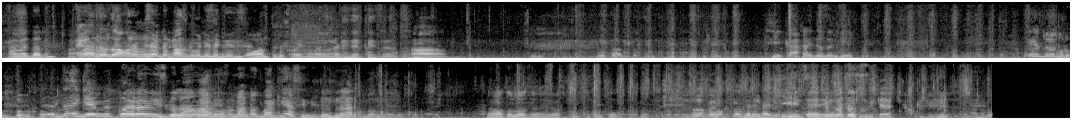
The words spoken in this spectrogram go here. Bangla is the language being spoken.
দিলাম আমি দাদু? দাদু আমার মিশনটা পাঁচ কিমি ডিসে দিয়েছি অন্তরি কই দিন হ্যাঁ। ঠিক কাটাইতেছে নি দে গেম কয়টা মিস করলাম? আমি নাটক বাকি আছে নি। নাটক না তো লস নাই রক্ত তো ঠিক আছে।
